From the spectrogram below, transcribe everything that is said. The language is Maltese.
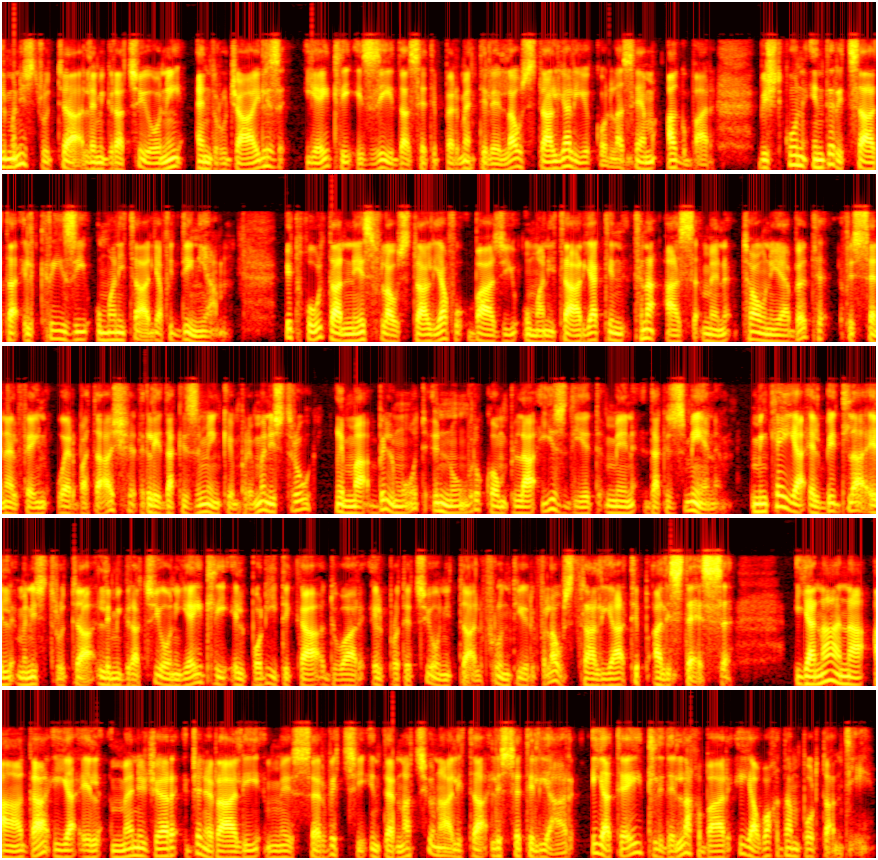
Il-Ministru ta' l-Emigrazzjoni, Andrew Giles, jgħid li ż-żieda se tippermetti lill-Awstralja li jkollha sehem akbar biex tkun indirizzata l-kriżi umanitarja fid-dinja. Id-dħul ta' nies fl-Awstralja fuq bażi umanitarja kien tnaqqas minn Tony Abbott fis-sena 2014 li dak iż-żmien kien Prim Ministru imma bil-mod in-numru kompla jiżdied minn dak iż-żmien. Minkejja l-bidla, il-Ministru ta' l-Immigrazzjoni jgħid li l-politika dwar il-protezzjoni tal-fruntieri fl-Awstralja tibqa' l-istess. Yanana Agha hija l-Manager Ġenerali mis-Servizzi Internazzjonali ta' l-Issettiljar. Hija tgħid li din l-aħbar hija waħda importanti.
